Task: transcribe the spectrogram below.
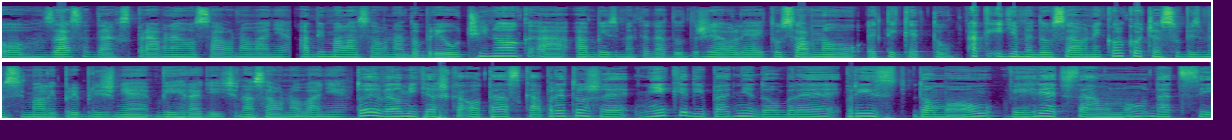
o zásadách správneho saunovania, aby mala sauna dobrý účinok a aby sme teda dodržiavali aj tú saunovú etiketu. Ak ideme do sauny, koľko času by sme si mali približne vyhradiť na saunovanie? To je veľmi ťažká otázka otázka, pretože niekedy padne dobre prísť domov, vyhriať saunu, dať si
